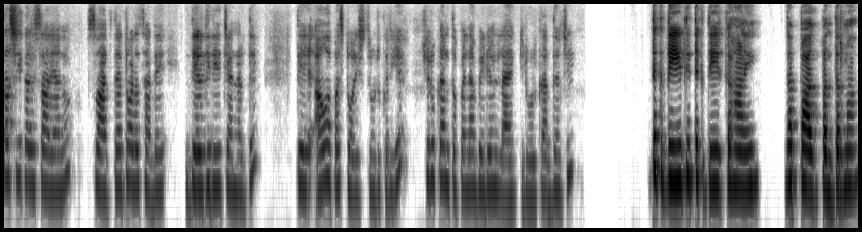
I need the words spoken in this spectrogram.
ਸਤਿ ਸ਼੍ਰੀ ਅਕਾਲ ਜੀ ਸਾਰਿਆਂ ਨੂੰ। ਸਵਾਗਤ ਹੈ ਤੁਹਾਡਾ ਸਾਡੇ ਦਿਲ ਦੀ ਰੀਤ ਚੈਨਲ ਤੇ। ਤੇ ਆਓ ਆਪਾਂ ਸਟੋਰੀ ਸ਼ੁਰੂ ਕਰੀਏ। ਸ਼ੁਰੂ ਕਰਨ ਤੋਂ ਪਹਿਲਾਂ ਵੀਡੀਓ ਨੂੰ ਲਾਈਕ ਜ਼ਰੂਰ ਕਰ ਦਿਓ ਜੀ। ਤਕਦੀਰ ਦੀ ਤਕਦੀਰ ਕਹਾਣੀ ਦਾ ਭਾਗ 15ਵਾਂ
